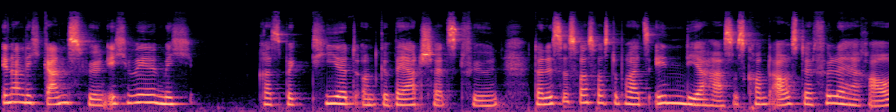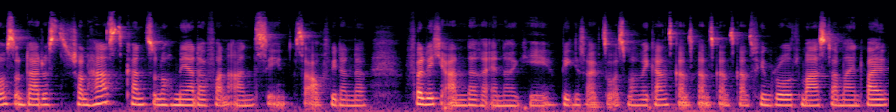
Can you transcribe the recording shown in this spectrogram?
innerlich ganz fühlen, ich will mich respektiert und gewertschätzt fühlen, dann ist es was, was du bereits in dir hast. Es kommt aus der Fülle heraus und da du es schon hast, kannst du noch mehr davon anziehen. Das ist auch wieder eine völlig andere Energie. Wie gesagt, sowas machen wir ganz, ganz, ganz, ganz, ganz viel Growth Mastermind, weil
